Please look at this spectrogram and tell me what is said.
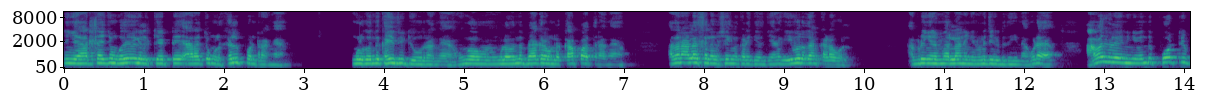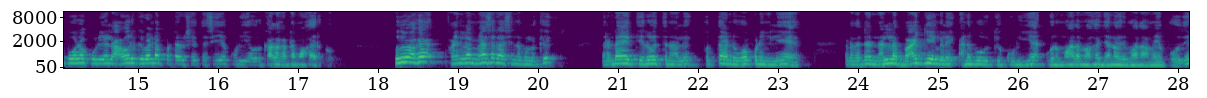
நீங்கள் யார்கிட்டயாச்சும் உதவிகள் கேட்டு யாராச்சும் உங்களுக்கு ஹெல்ப் பண்ணுறாங்க உங்களுக்கு வந்து கை தூக்கி விடுறாங்க உங்கள் உங்களை வந்து பேக்ரவுண்டில் காப்பாற்றுறாங்க அதனால் சில விஷயங்கள் கிடைக்க வச்சு எனக்கு இவர் தான் கடவுள் அப்படிங்கிற மாதிரிலாம் நீங்கள் நினச்சிக்கிட்டு இருந்தீங்கன்னா கூட அவர்களை நீங்கள் வந்து போற்றி போடக்கூடிய அவருக்கு வேண்டப்பட்ட விஷயத்தை செய்யக்கூடிய ஒரு காலகட்டமாக இருக்கும். பொதுவாக ஃபைனலாக மேசராசி நபர்களுக்கு ரெண்டாயிரத்தி இருபத்தி நாலு புத்தாண்டு ஓப்பனிங்லேயே கிட்டத்தட்ட நல்ல பாக்கியங்களை அனுபவிக்கக்கூடிய ஒரு மாதமாக ஜனவரி மாதம் அமையப்போகுது.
